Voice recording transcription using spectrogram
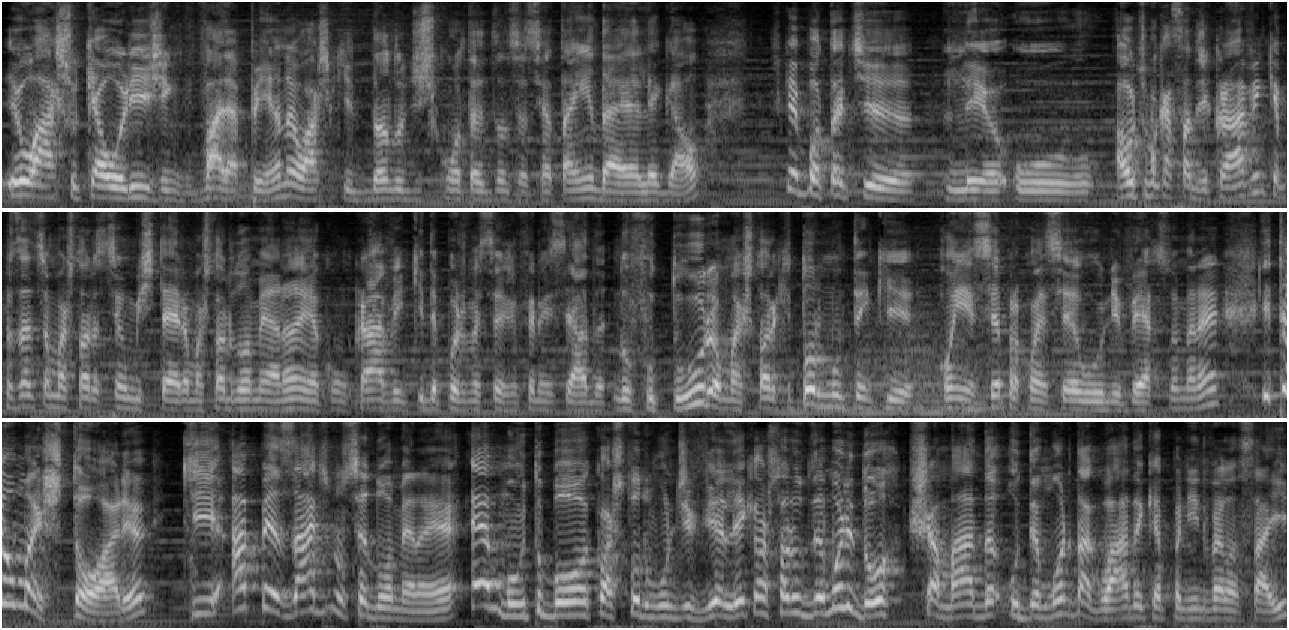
Eu acho que a origem vale a pena, eu acho que dando desconto dos anos 60 ainda é legal. Que é importante ler o A Última Caçada de Kraven, que apesar de ser uma história sem um mistério, uma história do Homem-Aranha com Kraven, que depois vai ser referenciada no futuro, é uma história que todo mundo tem que conhecer pra conhecer o universo do Homem-Aranha. E tem uma história que, apesar de não ser do Homem-Aranha, é muito boa, que eu acho que todo mundo devia ler, que é uma história do Demolidor, chamada O Demônio da Guarda, que a Panini vai lançar aí.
